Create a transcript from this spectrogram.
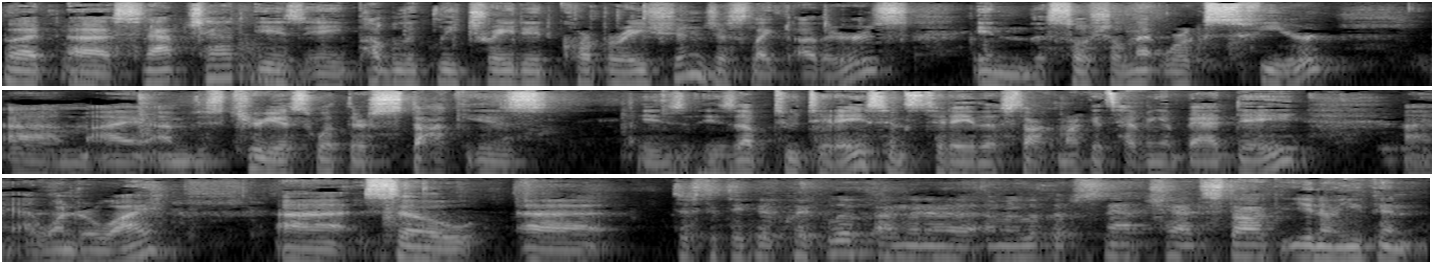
but uh, Snapchat is a publicly traded corporation, just like others in the social network sphere. Um, I, I'm just curious what their stock is is is up to today, since today the stock market's having a bad day. I, I wonder why. Uh, so uh, just to take a quick look, I'm gonna I'm gonna look up Snapchat stock. You know, you can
